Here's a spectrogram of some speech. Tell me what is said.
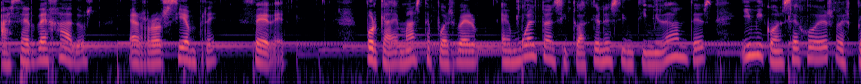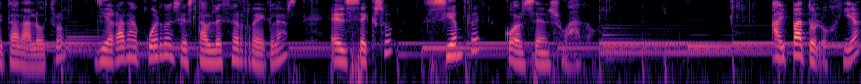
a ser dejados, error siempre, ceden. Porque además te puedes ver envuelto en situaciones intimidantes y mi consejo es respetar al otro, llegar a acuerdos y establecer reglas. El sexo siempre consensuado. ¿Hay patología?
